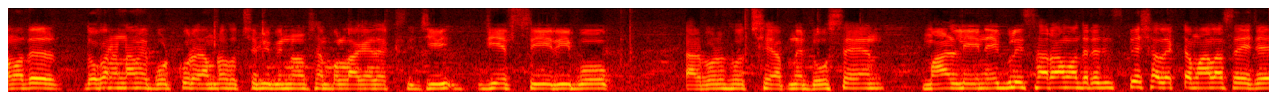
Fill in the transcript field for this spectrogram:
আমাদের দোকানের নামে বোর্ড করে আমরা হচ্ছে বিভিন্ন স্যাম্পল লাগিয়ে রাখছি। জি জিএফসি রিবোক তারপরে হচ্ছে আপনার ডোসেন মার্লিন এগুলি ছাড়া আমাদের স্পেশাল একটা মাল আছে এই যে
